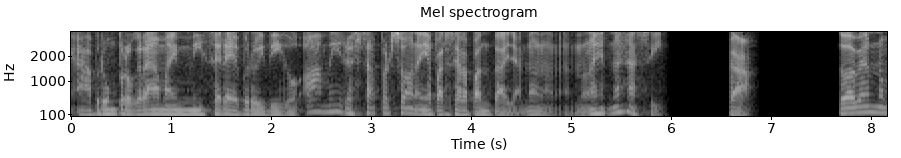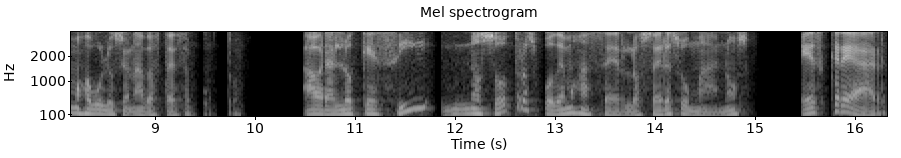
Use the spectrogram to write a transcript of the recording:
abro un programa en mi cerebro y digo, ah, mira, esta persona y aparece a la pantalla. No, no, no, no es, no es así. O sea, todavía no hemos evolucionado hasta ese punto. Ahora, lo que sí nosotros podemos hacer, los seres humanos, es crear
